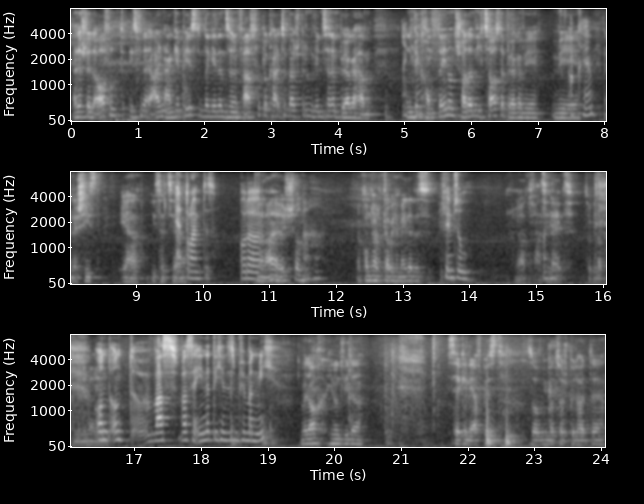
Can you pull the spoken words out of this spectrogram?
Also er steht auf und ist von allen angepisst und dann geht er in so ein Fastfood-Lokal zum Beispiel und will seinen Burger haben. Und Okay. dann bekommt er ihn und schaut er nicht so aus, der Burger, wie, wie Okay. wenn er schießt. Er ist halt sehr... Er träumt es. Oder Nein, nein, er ist schon. Aha. Er kommt halt, glaube ich, am Ende des... Film's um. Ja, das weiß Okay. ich nicht. So genau kann man nicht mehr reden. Und, und äh, was, was erinnert dich in diesem Film an mich? Weil du auch hin und wieder sehr genervt bist. So wie wir zum Beispiel heute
